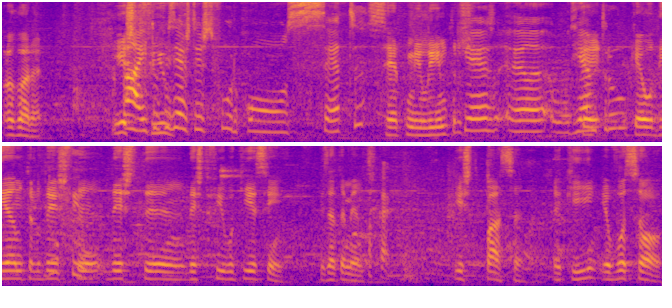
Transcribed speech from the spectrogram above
Agora, este ah, e tu fio, fizeste este furo com 7, 7 milímetros, que é eh, o que é- diâmetro. que é o diâmetro deste, fio. deste, deste fio aqui assim, exatamente. Ok, Isto passa aqui, eu vou só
